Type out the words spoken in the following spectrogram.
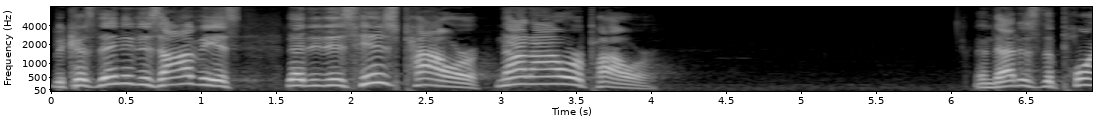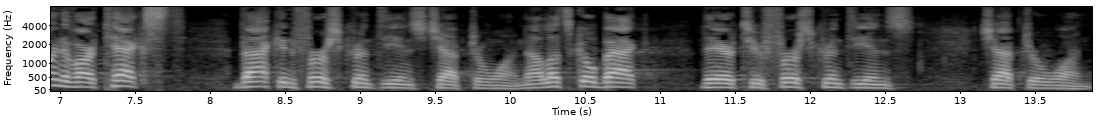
Because then it is obvious that it is His power, not our power. And that is the point of our text back in 1 Corinthians chapter 1. Now let's go back there to 1 Corinthians chapter 1.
